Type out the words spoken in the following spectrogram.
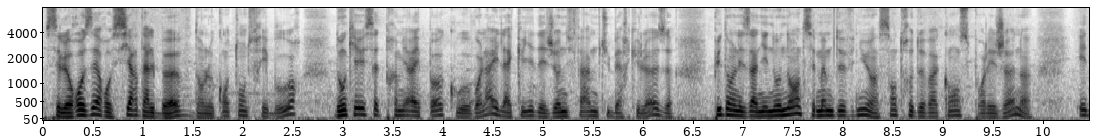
C'est le Rosaire au Sierre d'Albeuve, dans le canton de Fribourg. Donc il y a eu cette première époque où voilà, il accueillait des jeunes femmes tuberculeuses. Puis dans les années 90, c'est même devenu un centre de vacances pour les jeunes. Et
